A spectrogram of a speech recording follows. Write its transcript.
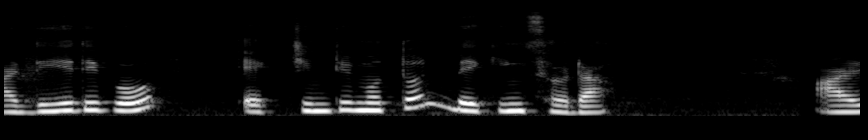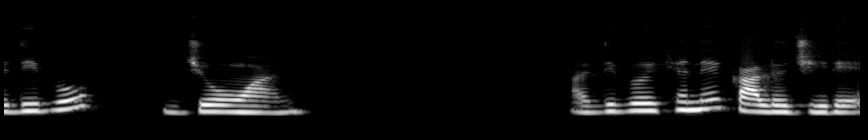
আর দিয়ে দিব এক চিমটি মতন বেকিং সোডা। আর দিব জোয়ান। আর দিব এখানে কালো জিরে।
